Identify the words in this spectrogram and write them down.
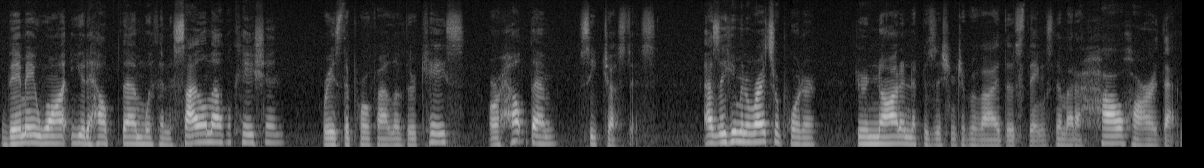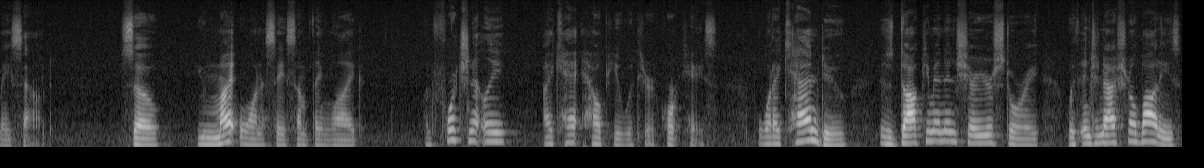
They may want you to help them with an asylum application, raise the profile of their case, or help them seek justice. As a human rights reporter, you're not in a position to provide those things, no matter how hard that may sound. So you might want to say something like, Unfortunately, I can't help you with your court case, but what I can do is document and share your story with international bodies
